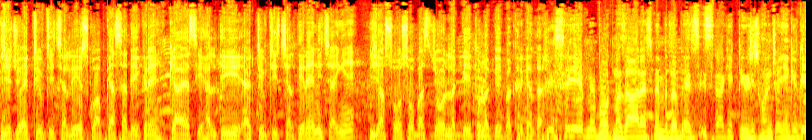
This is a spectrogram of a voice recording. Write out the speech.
یہ جو ایکٹیوٹی چل رہی ہے اس کو آپ کیسا دیکھ رہے ہیں؟ کیا ایسی ہیلتھی ایکٹیوٹی چلتی رہنی چاہیے یا سو سو بس جو لگ گئی تو لگ گئی بکر کے اندر؟ اس سے یہ میں بہت مزہ آ رہا ہے اس میں مطلب اس طرح کی ایکٹیویٹیز ہونی چاہیے کیونکہ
